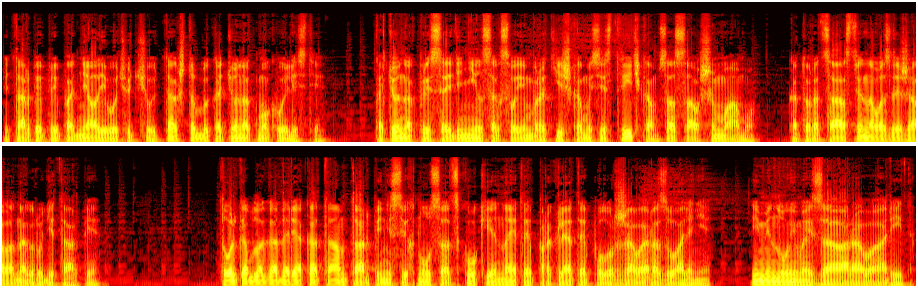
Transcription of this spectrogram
и Тарпи приподнял его чуть-чуть, так, чтобы котенок мог вылезти. Котенок присоединился к своим братишкам и сестричкам, сосавшим маму, которая царственно возлежала на груди Тарпи. Только благодаря котам Тарпи не свихнулся от скуки на этой проклятой полуржавой развалине, именуемой Заарова Арит.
